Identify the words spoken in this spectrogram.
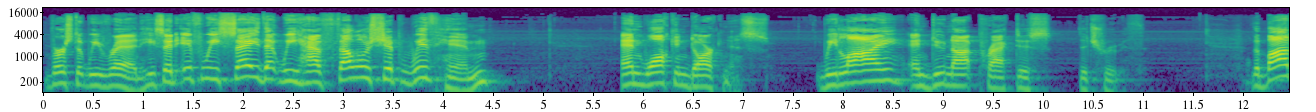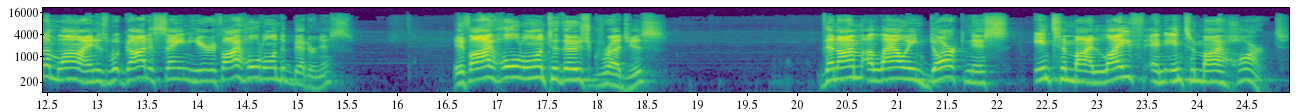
verse that we read, he said, If we say that we have fellowship with him and walk in darkness, we lie and do not practice the truth. The bottom line is what God is saying here if I hold on to bitterness, if I hold on to those grudges, then I'm allowing darkness into my life and into my heart.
